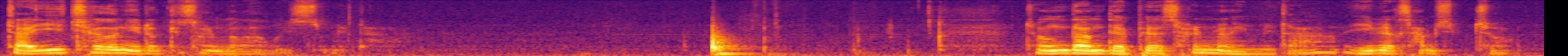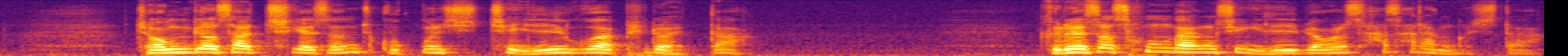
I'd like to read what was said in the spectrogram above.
자, 이 책은 이렇게 설명하고 있습니다. 정담 대표의 설명입니다. 230조. 정교사 측에서는 국군 시체 일구가 필요했다. 그래서 송강식 일병을 사살한 것이다.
